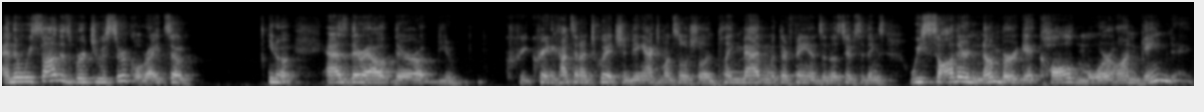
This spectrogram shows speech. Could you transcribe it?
And then we saw this virtuous circle, right? So you know, as they're out, they're you know cre- creating content on Twitch and being active on social and playing Madden with their fans and those types of things, we saw their number get called more on game day.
